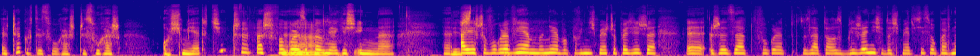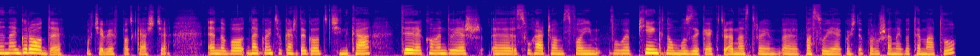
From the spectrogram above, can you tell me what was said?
e, czego ty słuchasz? Czy słuchasz o śmierci, czy masz w ogóle a. zupełnie jakieś inne Wiesz, A jeszcze w ogóle wiem, no nie, bo powinniśmy jeszcze powiedzieć, że, e, że za, w ogóle za to zbliżenie się do śmierci są pewne nagrody u ciebie w podcaście. E, no bo na końcu każdego odcinka ty rekomendujesz e, słuchaczom swoim w ogóle piękną muzykę, która nastrojem e, pasuje jakoś do poruszanego tematu.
